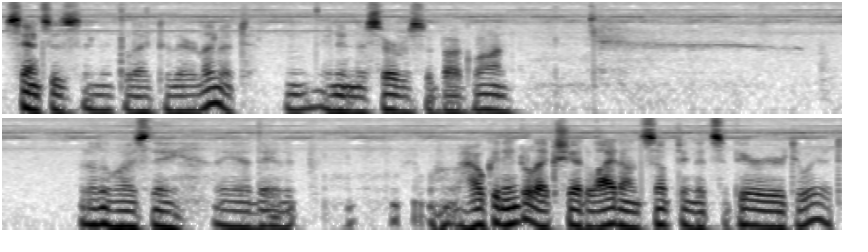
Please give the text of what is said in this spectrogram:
senses and intellect to their limit, hmm, and in the service of Bhagwan. But otherwise, they, they, uh, they, how can intellect shed light on something that's superior to it?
